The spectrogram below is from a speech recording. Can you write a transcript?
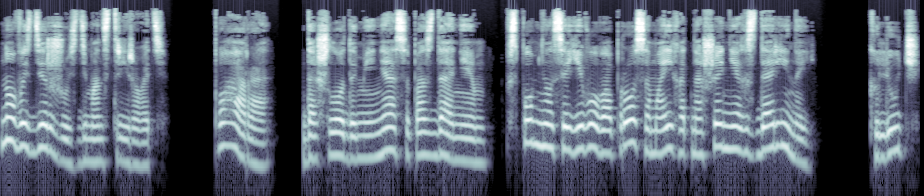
но воздержусь демонстрировать. Пара, Дошло до меня с опозданием. Вспомнился его вопрос о моих отношениях с Дариной. Ключ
